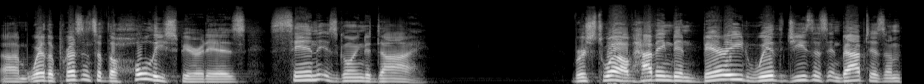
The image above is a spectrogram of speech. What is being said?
um, where the presence of the Holy Spirit is, sin is going to die. Verse 12, having been buried with Jesus in baptism,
